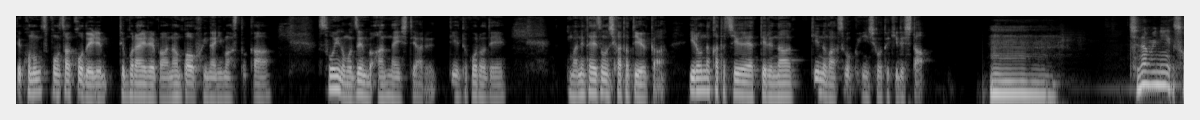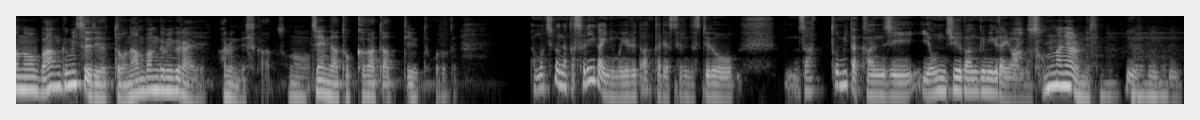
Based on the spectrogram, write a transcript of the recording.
で、このスポンサーコード入れてもらえればナンパオフになりますとか、そういうのも全部案内してあるっていうところで、マネタイズの仕方というか、いろんな形でやってるなっていうのがすごく印象的でした。うん。ちなみに、その番組数で言うと何番組ぐらいあるんですか？その、ジェンダー特化型っていうところで。もちろんなんかそれ以外にもいろいろとあったりはするんですけど、ざっと見た感じ40番組ぐらいはありあ、ます、そんなにあるんですね。うんうん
